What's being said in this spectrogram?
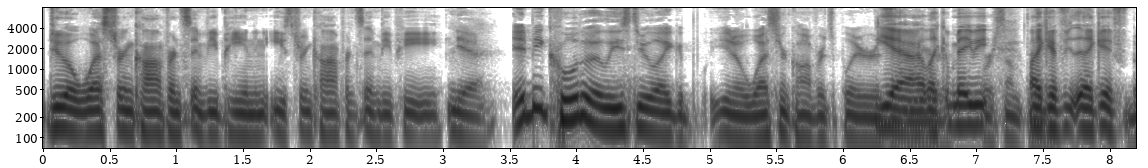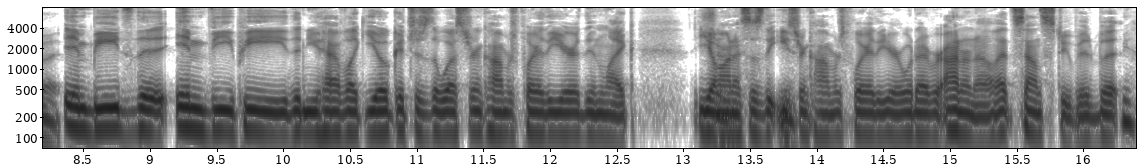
do a Western Conference MVP and an Eastern Conference MVP. Yeah, it'd be cool to at least do like you know Western Conference players. Yeah, like maybe or something. like if like if But- Embiid's the MVP, then you have like Jokic is the Western Conference Player of the Year, then like Giannis is the Eastern Conference Player of the Year, or whatever. I don't know. That sounds stupid, but it'd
